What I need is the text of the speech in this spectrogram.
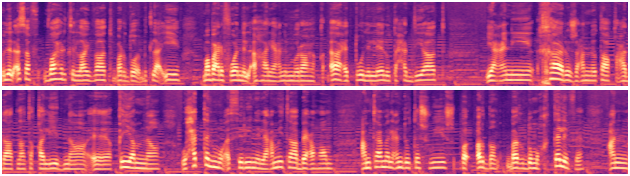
وللأسف ظاهرة اللايفات برضو بتلاقيه ما بعرف وين الأهالي عن المراهق قاعد طول الليل وتحديات يعني خارج عن نطاق عاداتنا تقاليدنا آه، قيمنا. وحتى المؤثرين اللي عم يتابعهم عم تعمل عنده تشويش أيضا برضه مختلفة عن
